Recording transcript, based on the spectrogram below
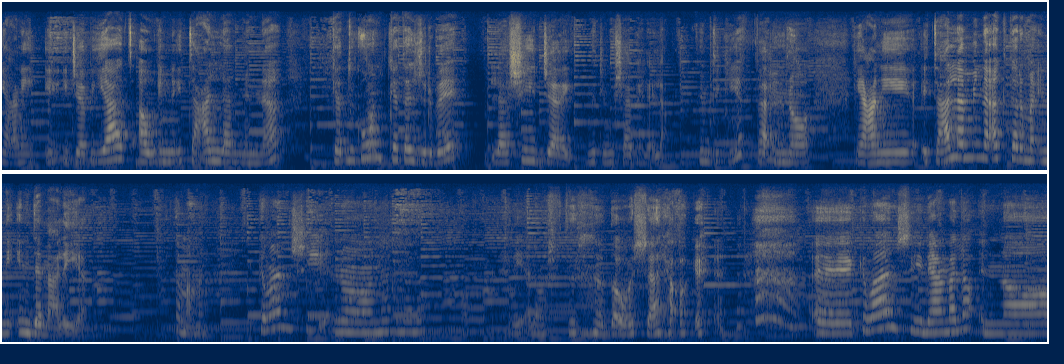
يعني الإيجابيات أو إني أتعلم منها كتكون كتجربة لشيء جاي مثل مشابه لها فهمتي كيف؟ فإنه يعني اتعلم منها أكثر ما إني إندم عليها. تماما. كمان شيء إنه نعمله حريقه لما شفت ضوء الشارع. okay. آه كمان شيء نعمله إنه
